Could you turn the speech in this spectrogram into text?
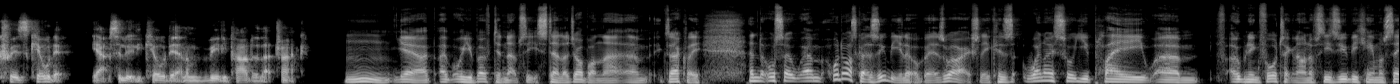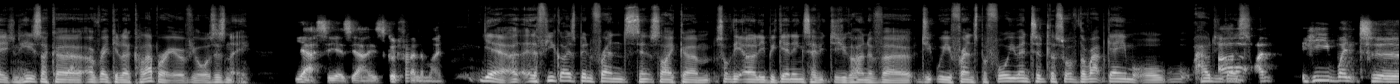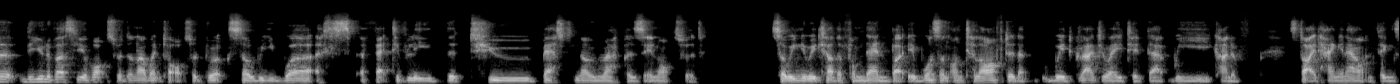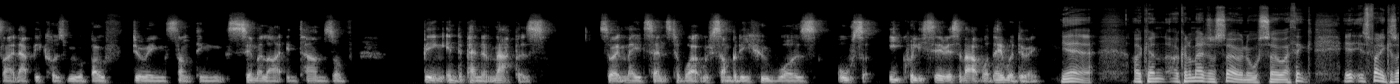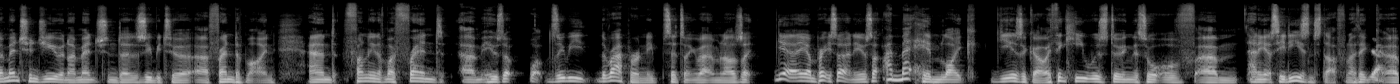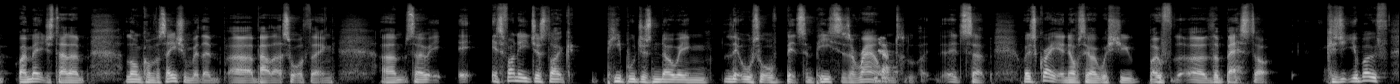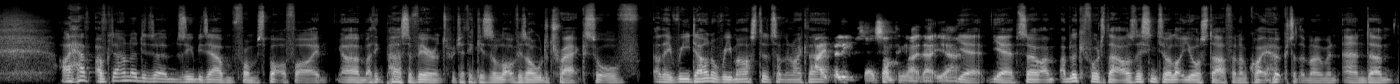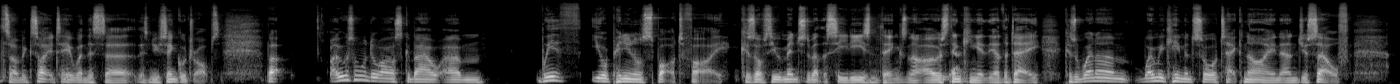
Krizz killed it. He absolutely killed it, and I'm really proud of that track. Mm, yeah, I, I, well, you both did an absolutely stellar job on that. Um, exactly, and also um, I want to ask about Zuby a little bit as well, actually, because when I saw you play um, opening for Tech N9ne, obviously Zuby came on stage, and he's like a, a regular collaborator of yours, isn't he? Yes, he is. Yeah, he's a good friend of mine. Yeah, uh, have you guys been friends since like um, sort of the early beginnings? Have did you kind of uh, you, were you friends before you entered the sort of the rap game, or how did you guys? Uh, he went to the University of Oxford, and I went to Oxford Brookes, so we were effectively the two best known rappers in Oxford. So we knew each other from then, but it wasn't until after that we'd graduated that we kind of started hanging out and things like that because we were both doing something similar in terms of being independent rappers. So it made sense to work with somebody who was also equally serious about what they were doing. Yeah, I can I can imagine so, and also I think it's funny because I mentioned you and I mentioned uh, Zuby to a, a, friend of mine, and funnily enough, my friend um, he was like, "What Zuby the rapper?" and he said something about him, and I was like, "Yeah, yeah, I'm pretty certain." He was like, "I met him like years ago. I think he was doing the sort of um, handing out CDs and stuff, and I think yeah. uh, my mate just had a long conversation with him uh, about that sort of thing." Um, so it, it, it's funny, just like people just knowing little sort of bits and pieces around. Yeah. It's uh, well, it's great, and obviously I wish you both uh, the best because you're both. I have I've downloaded um, Zuby's album from Spotify. Um, I think Perseverance, which I think is a lot of his older tracks. Sort of are they redone or remastered, something like that? I believe so, something like that. Yeah, yeah, yeah. So I'm, I'm looking forward to that. I was listening to a lot of your stuff, and I'm quite hooked at the moment. And um, so I'm excited to hear when this uh, this new single drops. But I also want to ask about um, with your opinion on Spotify, because obviously we mentioned about the CDs and things, and I was yeah. thinking it the other day because when um when we came and saw Tech N9ne and yourself,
